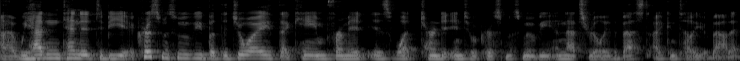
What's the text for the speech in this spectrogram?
Uh, we hadn't intended to be a Christmas movie, but the joy that came from it is what turned it into a Christmas movie, and that's really the best I can tell you about it.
